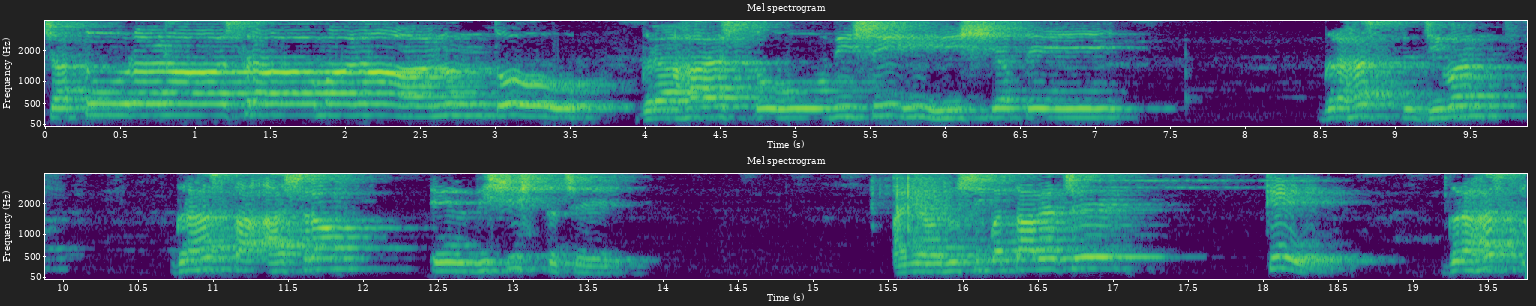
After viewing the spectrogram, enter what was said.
ચતુરણાશ્રમણાનુંતો ગ્રહસ્થો વિશિષ્યતે. ગ્રહસ્થ જીવન, ગ્રહસ્થ આશ્રમ એ વિશિષ્ટ છે. અહીંયા ઋષિ બતાવે છે કે ગ્રહસ્થ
